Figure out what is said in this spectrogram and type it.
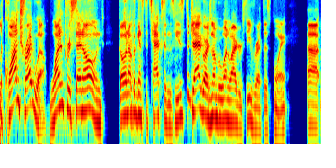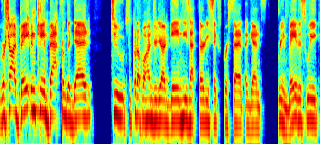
Laquon Treadwell, 1% owned, going up against the Texans. He's the Jaguars' number one wide receiver at this point. Uh, Rashod Bateman came back from the dead to, to put up a 100 yard game. He's at 36% against Green Bay this week.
